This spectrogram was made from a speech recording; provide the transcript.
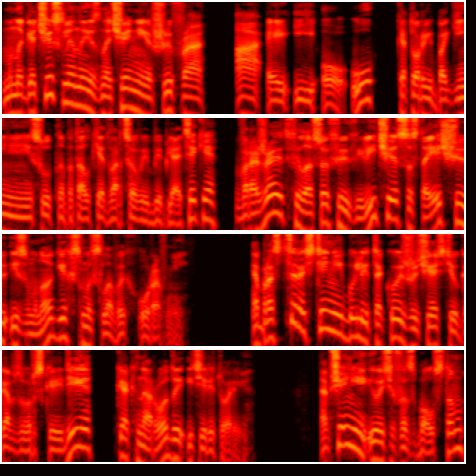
Многочисленные значения шифра а, Э, И, О, У, которые богини несут на потолке дворцовой библиотеки, выражают философию величия, состоящую из многих смысловых уровней. Образцы растений были такой же частью габсбургской идеи, как народы и территории. Общение Иосифа с Болстом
